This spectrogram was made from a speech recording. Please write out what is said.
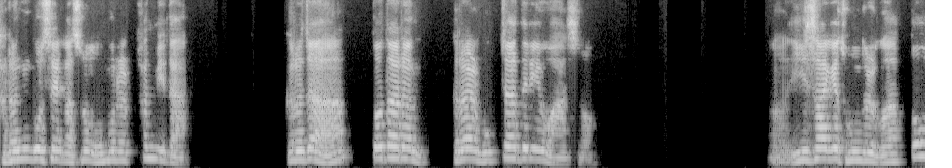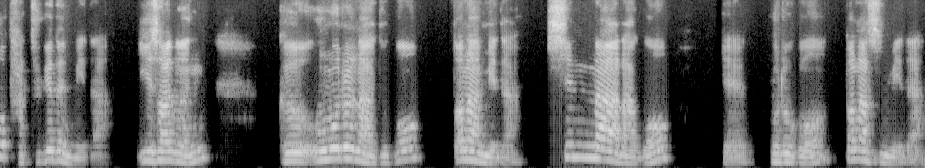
다른 곳에 가서 우물을 팝니다. 그러자 또 다른 그럴 목자들이 와서 어, 이삭의 종들과 또 다투게 됩니다. 이삭은 그 우물을 놔두고 떠납니다. 신나라고 예, 부르고 떠났습니다.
